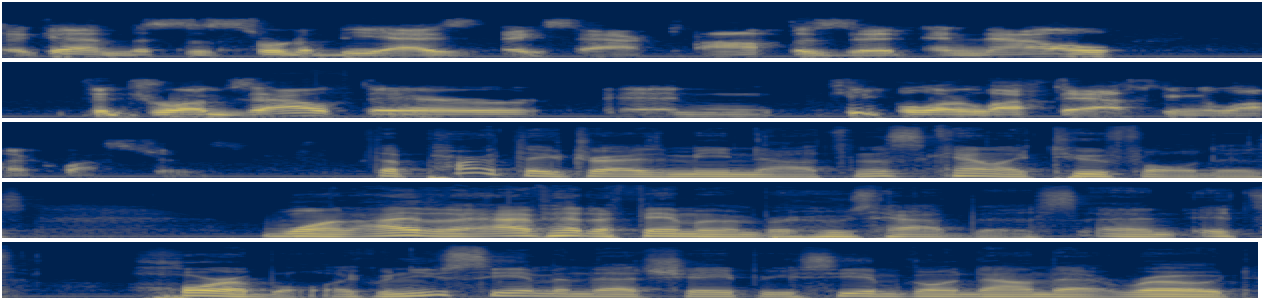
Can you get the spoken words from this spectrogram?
again, this is sort of the as, exact opposite. And now the drugs out there and people are left asking a lot of questions. The part that drives me nuts, and this is kind of like twofold, is one, I've, I've had a family member who's had this, and it's horrible. Like when you see him in that shape or you see him going down that road,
